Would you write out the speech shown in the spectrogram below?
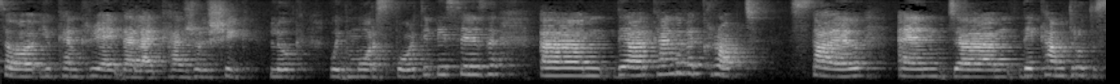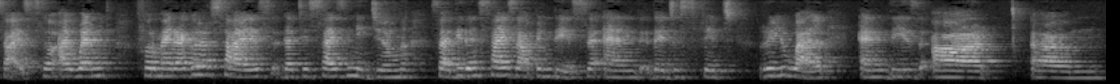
so you can create that like casual chic look with more sporty pieces. Um, they are kind of a cropped style and um, they come true to size. So I went for my regular size that is size medium so I didn't size up in this and they just fit really well and these are um,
